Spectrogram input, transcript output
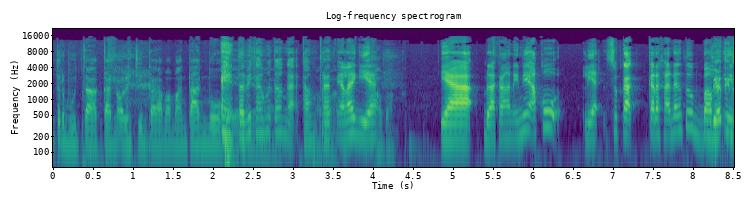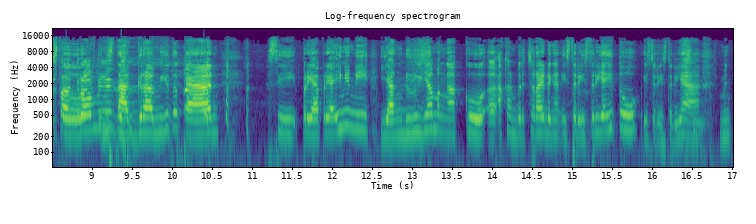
terbutakan oleh cinta sama mantanmu. eh tapi kayaknya. kamu tau nggak kampretnya Apa? lagi ya Apa? ya belakangan ini aku lihat suka kadang-kadang tuh bab Lihat itu Instagramnya kan? Instagram gitu kan si pria-pria ini nih yang dulunya mengaku eh, akan bercerai dengan istri-istrinya itu istri-istrinya Si- men-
